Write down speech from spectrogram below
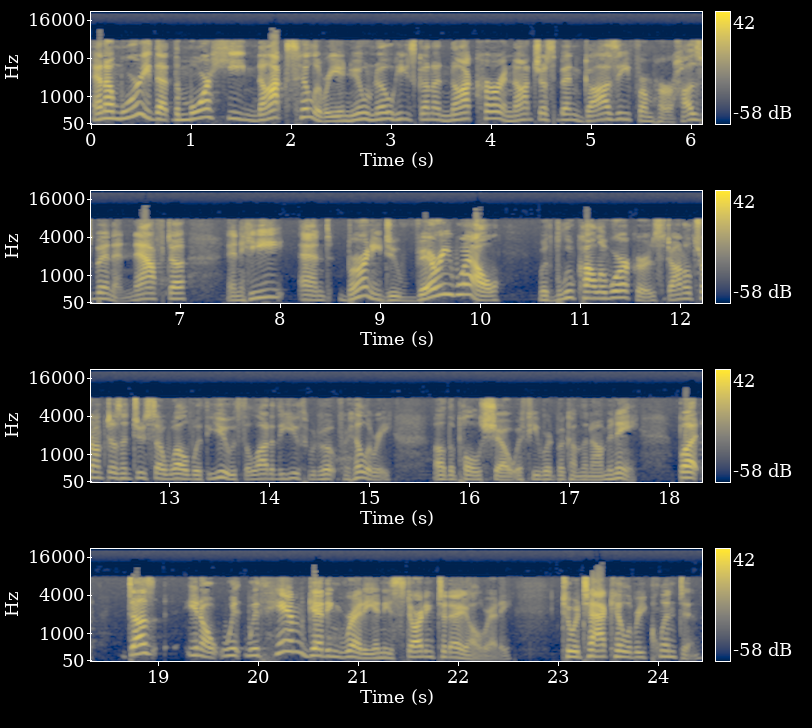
And I'm worried that the more he knocks Hillary, and you know he's going to knock her and not just Benghazi from her husband and NAFTA, and he and Bernie do very well with blue collar workers. Donald Trump doesn't do so well with youth. A lot of the youth would vote for Hillary, uh, the polls show, if he were to become the nominee. But does you know with with him getting ready, and he's starting today already to attack Hillary Clinton,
